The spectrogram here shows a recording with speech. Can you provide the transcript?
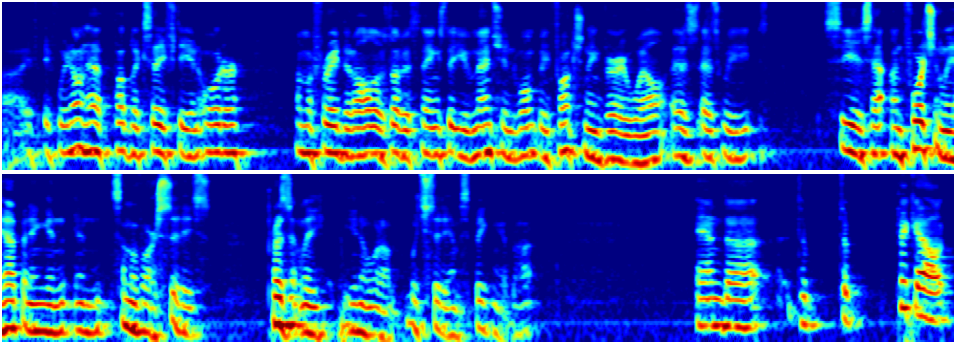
Uh, If if we don't have public safety in order, I'm afraid that all those other things that you mentioned won't be functioning very well, as as we see is ha- unfortunately happening in in some of our cities. Presently, you know what which city I'm speaking about. And uh, to to pick out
